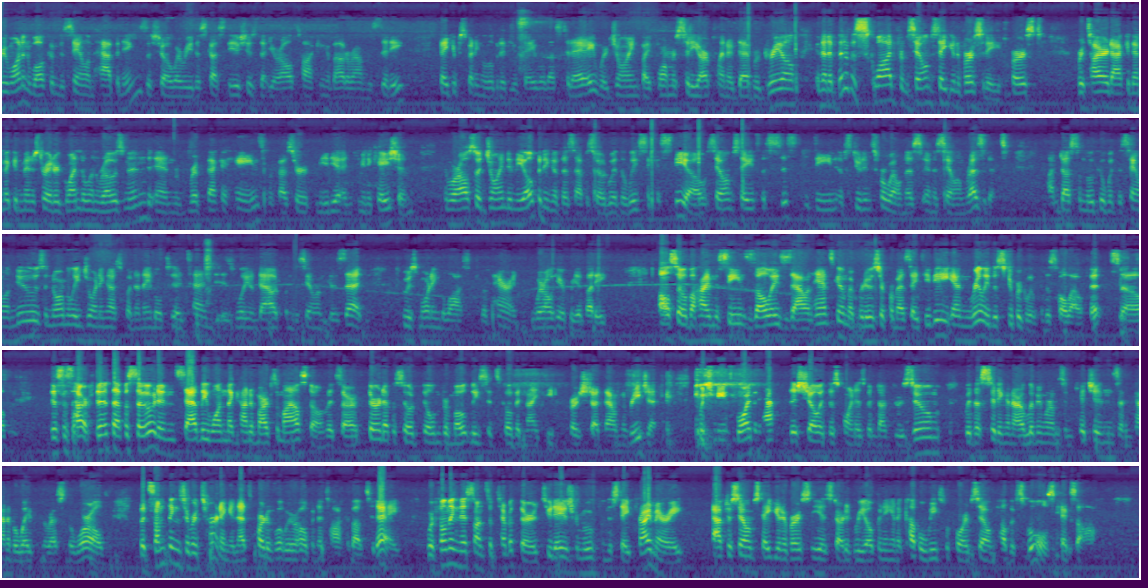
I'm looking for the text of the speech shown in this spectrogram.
everyone, and welcome to Salem Happenings, the show where we discuss the issues that you're all talking about around the city. Thank you for spending a little bit of your day with us today. We're joined by former city art planner Deborah Greel, and then a bit of a squad from Salem State University. First, retired academic administrator Gwendolyn Rosemond and Rebecca Haynes, a professor of media and communication. And we're also joined in the opening of this episode with Elisa Castillo, Salem State's Assistant Dean of Students for Wellness and a Salem resident. I'm Dustin Luca with the Salem News, and normally joining us but unable to attend is William Dowd from the Salem Gazette, who is mourning the loss of a parent. We're all here for you, buddy. Also behind the scenes, as always, is Alan Hanscom, a producer from SATV, and really the super glue for this whole outfit. So this is our fifth episode, and sadly, one that kind of marks a milestone. It's our third episode filmed remotely since COVID 19 first shut down the region, which means more than half of this show at this point has been done through Zoom, with us sitting in our living rooms and kitchens and kind of away from the rest of the world. But some things are returning, and that's part of what we were hoping to talk about today. We're filming this on September 3rd, two days removed from the state primary, after Salem State University has started reopening and a couple weeks before Salem Public Schools kicks off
